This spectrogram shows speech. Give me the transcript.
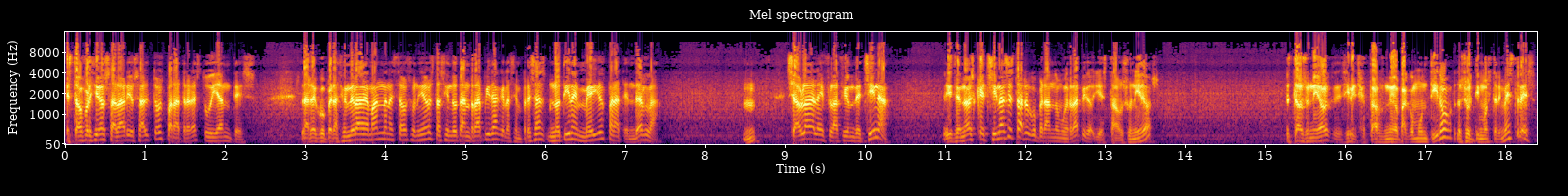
está ofreciendo salarios altos para atraer a estudiantes. La recuperación de la demanda en Estados Unidos está siendo tan rápida que las empresas no tienen medios para atenderla. Se habla de la inflación de China, Dice, no, es que China se está recuperando muy rápido. ¿Y Estados Unidos? Estados Unidos, sí, Estados Unidos va como un tiro los últimos trimestres.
